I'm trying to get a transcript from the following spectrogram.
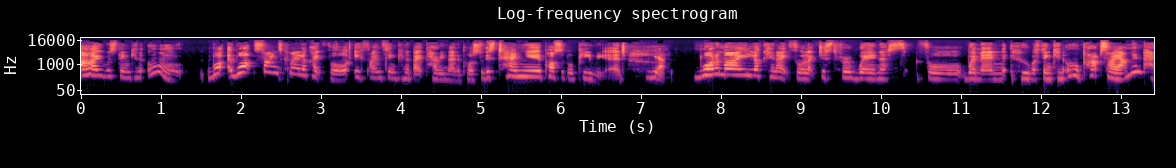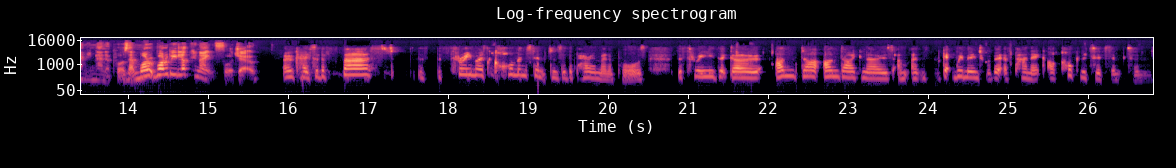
I was thinking, oh, what what signs can I look out for if I'm thinking about perimenopause? So this 10 year possible period. yeah. What am I looking out for? Like just for awareness for women who are thinking, oh, perhaps I am in perimenopause. And what what are we looking out for, Jo? Okay, so the first, the, three most common symptoms of the perimenopause, the three that go undi- undiagnosed and, and get women into a bit of panic are cognitive symptoms.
